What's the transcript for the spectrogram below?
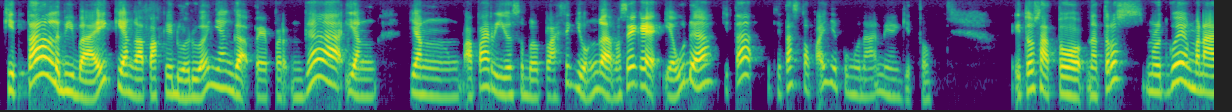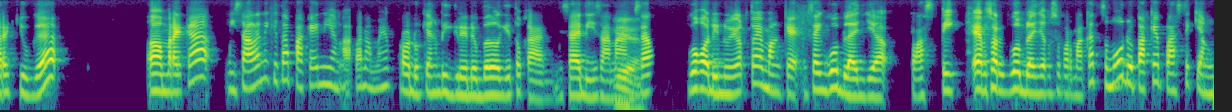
kita lebih baik yang nggak pakai dua-duanya, nggak paper enggak, yang yang apa reusable plastik juga enggak. Maksudnya kayak ya udah kita kita stop aja penggunaannya gitu. Itu satu. Nah terus menurut gue yang menarik juga uh, mereka misalnya nih kita pakai nih yang apa namanya produk yang degradable gitu kan. Misalnya di sana, yeah. misal gue kalau di New York tuh emang kayak misalnya gue belanja plastik, eh sorry gue belanja ke supermarket semua udah pakai plastik yang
